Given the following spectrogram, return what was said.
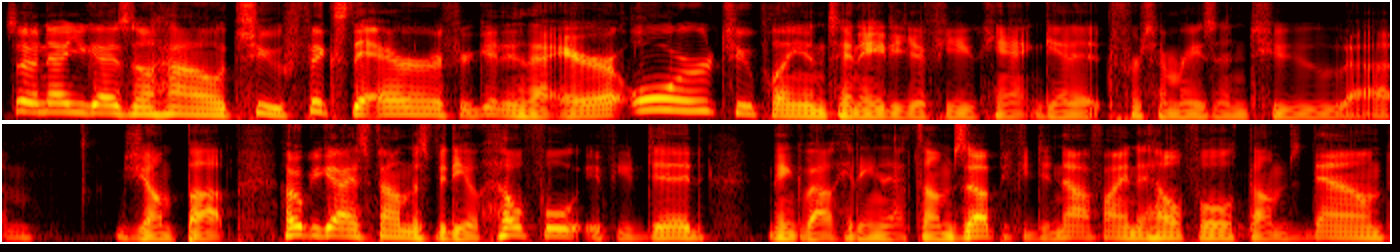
So now you guys know how to fix the error if you're getting that error, or to play in 1080 if you can't get it for some reason to um, jump up. Hope you guys found this video helpful. If you did, think about hitting that thumbs up. If you did not find it helpful, thumbs down.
